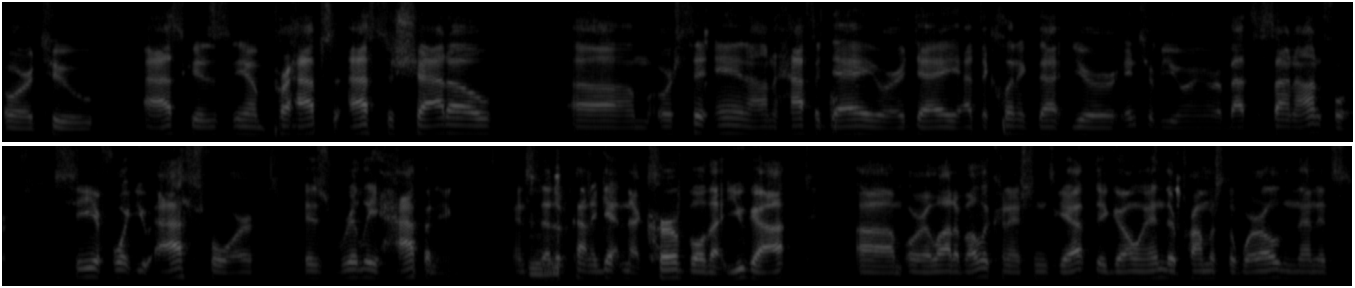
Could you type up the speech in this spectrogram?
or to ask is, you know, perhaps ask to shadow um, or sit in on half a day or a day at the clinic that you're interviewing or about to sign on for. See if what you asked for is really happening instead mm-hmm. of kind of getting that curveball that you got um, or a lot of other clinicians get. They go in, they're promised the world, and then it's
